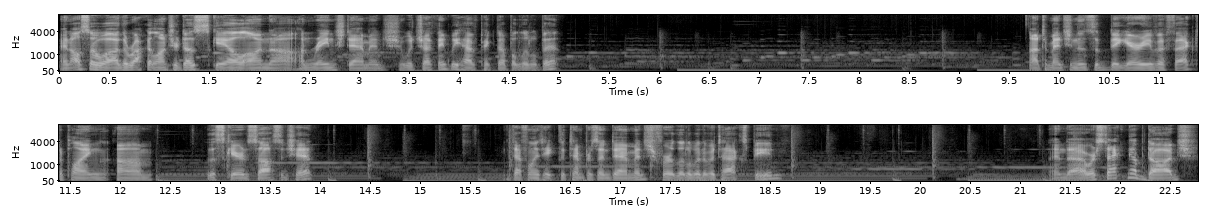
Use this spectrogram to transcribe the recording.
And also, uh, the rocket launcher does scale on uh, on range damage, which I think we have picked up a little bit. Not to mention, it's a big area of effect, applying um, the scared sausage hit. Definitely take the 10% damage for a little bit of attack speed. And uh, we're stacking up dodge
